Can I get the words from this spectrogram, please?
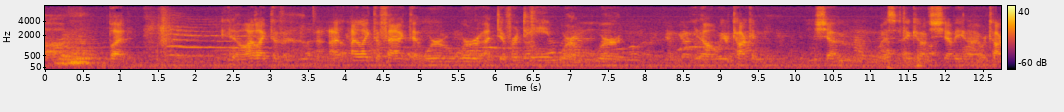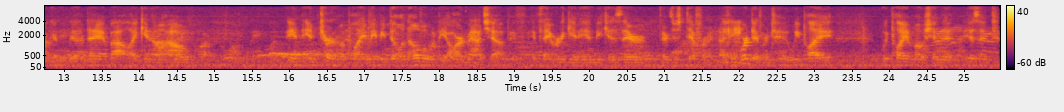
um, but you know I like the I, I like the fact that we're we're a different team. We're we're you know we were talking Chevy, my assistant coach Chevy and I were talking the other day about like you know how in, in tournament play maybe Villanova would be a hard matchup if, if they were to get in because they're they're just different. I think Mhm. we're different too. We play we play a motion that isn't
